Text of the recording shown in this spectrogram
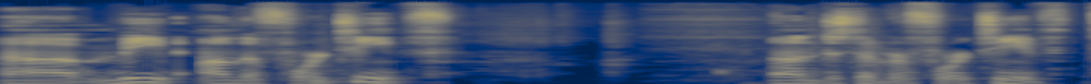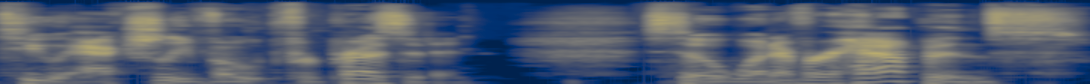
uh, meet on the 14th, on December 14th, to actually vote for president. So, whatever happens,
